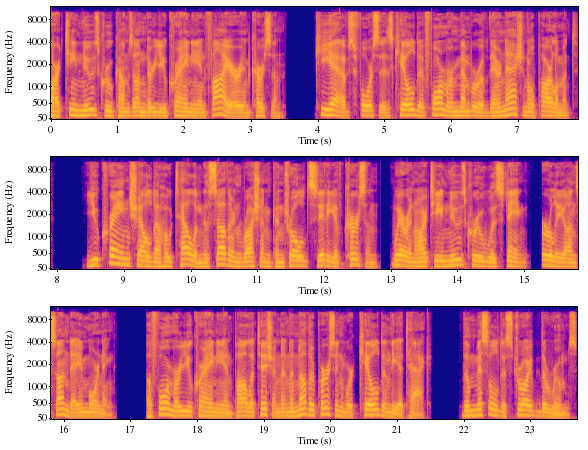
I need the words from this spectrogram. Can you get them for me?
RT news crew comes under Ukrainian fire in Kherson. Kiev's forces killed a former member of their national parliament. Ukraine shelled a hotel in the southern Russian-controlled city of Kherson, where an RT news crew was staying, early on Sunday morning. A former Ukrainian politician and another person were killed in the attack. The missile destroyed the rooms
